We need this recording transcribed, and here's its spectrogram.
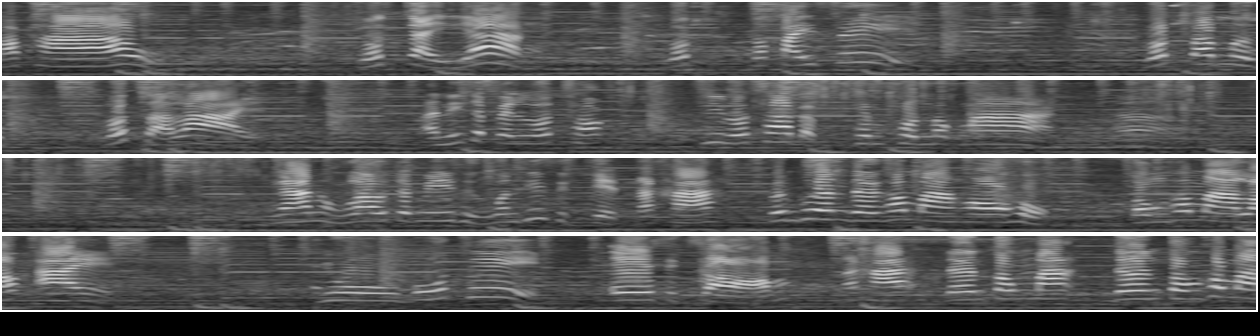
มะพร้าวรสไก่ย่างรสสไปซี่รสปลาหมึกรสสาหร่าย อันนี้จะเป็นรสช็อกที่รสชาติแบบเข้มข้นมากๆ งานของเราจะมีถึงวันที่ 17 นะคะ เพื่อนๆเดินเข้ามาฮอ6ตรงเข้ามาล็อกไอ อยู่บูธที่ A12 นะคะ เดินตรงมาเดินตรงเข้ามา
